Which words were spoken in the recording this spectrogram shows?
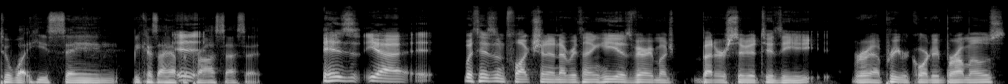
to what he's saying because I have It- to process it. His yeah, it- with his inflection and everything, he is very much better suited to the uh, pre-recorded promos.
